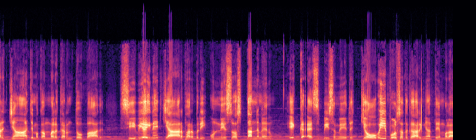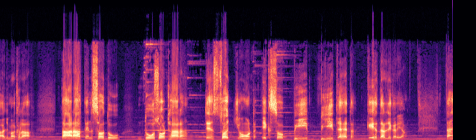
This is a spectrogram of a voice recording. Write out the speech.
ਅਰ ਜਾਂਚ ਮੁਕੰਮਲ ਕਰਨ ਤੋਂ ਬਾਅਦ ਸੀਬੀਆਈ ਨੇ 4 ਫਰਵਰੀ 1997 ਨੂੰ ਇੱਕ ਐਸਪੀ ਸਮੇਤ 24 ਪੁਲਿਸ ਅਧਿਕਾਰੀਆਂ ਤੇ ਮੁਲਾਜ਼ਮਾਂ ਖਿਲਾਫ ਧਾਰਾ 302 218 364 120 ਬੀ ਤਹਿਤ ਕੇਸ ਦਰਜ ਕਰਿਆ। ਤਾਂ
